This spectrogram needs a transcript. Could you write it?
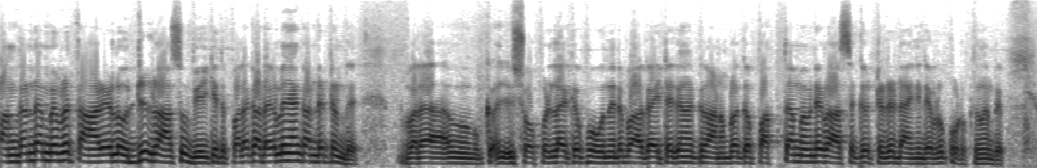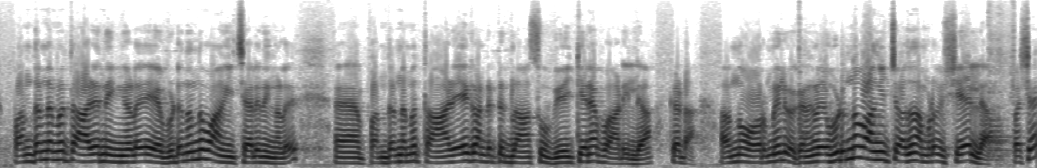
പന്ത്രണ്ട് എം എമ്മിൽ താഴെയുള്ള ഒരു ഗ്ലാസ് ഉപയോഗിക്കരുത്. പല കടകളിലും ഞാൻ കണ്ടിട്ടുണ്ട്. പല ഷോപ്പുകളിലൊക്കെ പോകുന്നതിന്റെ ഭാഗമായിട്ടൊക്കെ നിങ്ങൾക്ക് കാണുമ്പോഴൊക്കെ പത്ത് എം എമ്മിന്റെ ഒക്കെ ഇട്ടിട്ട് ഡൈനിങ് ടേബിൾ കൊടുക്കുന്നുണ്ട്. പന്ത്രണ്ട് എം താഴെ നിങ്ങൾ എവിടെ നിന്ന് വാങ്ങിച്ചാലും നിങ്ങൾ പന്ത്രണ്ട് എം താഴെ കണ്ടിട്ട് ഗ്ലാസ് ഉപയോഗിക്കാനേ പാടില്ല. കേട്ടോ? അതൊന്ന് ഓർമ്മയിൽ വെക്കാം നിങ്ങൾ എവിടെ നിന്ന് വാങ്ങിച്ചോ അത് നമ്മുടെ വിഷയമല്ല. പക്ഷേ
